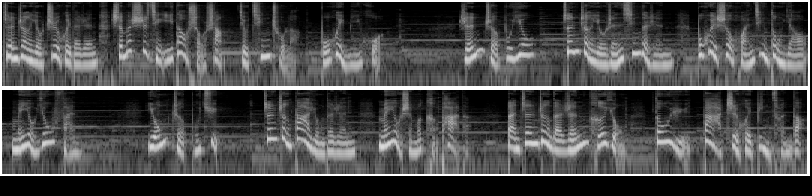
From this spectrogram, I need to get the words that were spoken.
真正有智慧的人，什么事情一到手上就清楚了，不会迷惑。仁者不忧。真正有人心的人，不会受环境动摇，没有忧烦；勇者不惧，真正大勇的人，没有什么可怕的。但真正的仁和勇，都与大智慧并存的。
